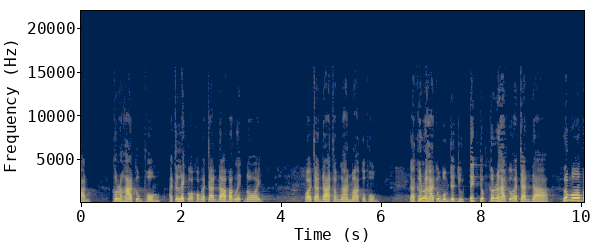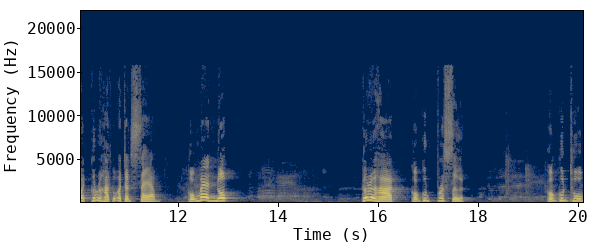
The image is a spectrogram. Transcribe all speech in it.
ารคารหาสของผมอาจจะเล็กกว่าของอาจารย์ดาบ้างเล็กน้อย เพราะอาจารย์ดาทำงานมากกว่าผม แต่คารหาสของผมจะอยู่ติดกับคารหาสของอาจารย์ดา แล้วมองไปคารหาสของอาจารย์แซม ของแม่นบคารหาสของคุณประเสริฐ ของคุณทุม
